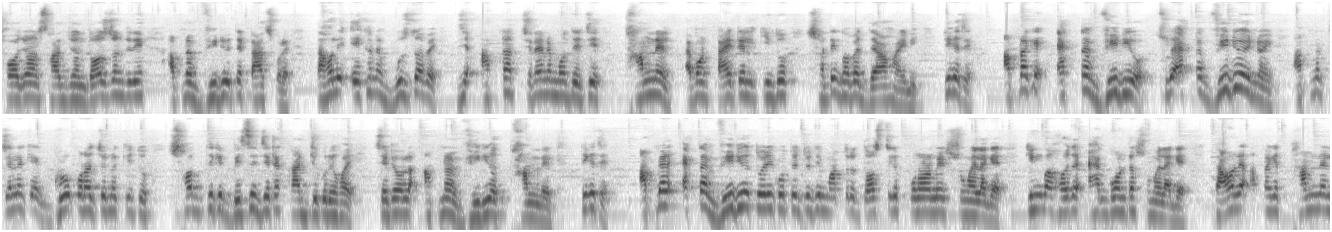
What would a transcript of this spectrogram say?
ছজন, সাতজন, দশজন যদি আপনার ভিডিওতে টাচ করে, তাহলে এখানে বুঝতে হবে যে আপনার চ্যানেলের মধ্যে যে থামনেল এবং টাইটেল কিন্তু সঠিকভাবে দেওয়া হয়নি। ঠিক আছে? আপনাকে একটা ভিডিও শুধু একটা ভিডিওই নয়, আপনার চ্যানেলকে গ্রো করার জন্য কিন্তু সব থেকে বেশি যেটা কার্যকরী হয়, সেটা হলো আপনার ভিডিও থামনেল ঠিক আছে? আপনার একটা ভিডিও তৈরি করতে যদি মাত্র দশ থেকে পনেরো মিনিট সময় লাগে, কিংবা হয়তো এক ঘণ্টা সময় লাগে তাহলে আপনাকে থামনেল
